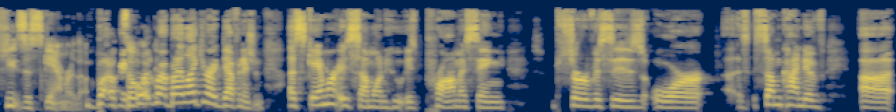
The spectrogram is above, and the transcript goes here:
she's a scammer though. But okay, So- but, but I like your definition. A scammer is someone who is promising services or uh, some kind of uh,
